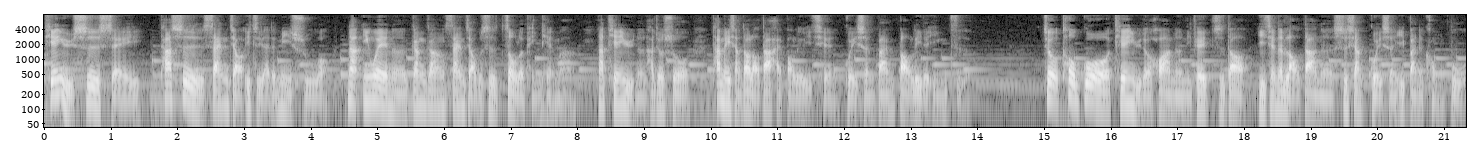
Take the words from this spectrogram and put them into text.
天宇是谁？他是三角一直以来的秘书哦。那因为呢，刚刚三角不是揍了平田吗？那天宇呢，他就说他没想到老大还保留以前鬼神般暴力的因子。就透过天宇的话呢，你可以知道以前的老大呢是像鬼神一般的恐怖。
